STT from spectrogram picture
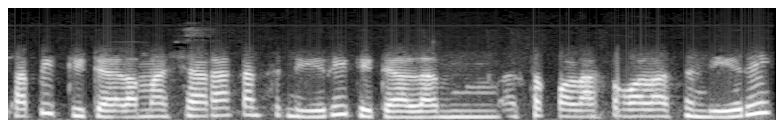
tapi di dalam masyarakat sendiri di dalam sekolah-sekolah sendiri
